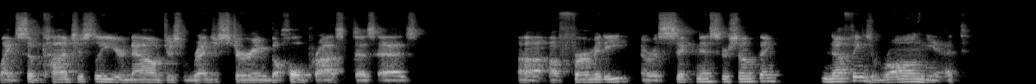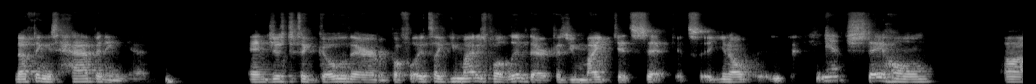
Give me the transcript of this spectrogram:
like subconsciously you're now just registering the whole process as uh, a firmity or a sickness or something. Nothing's wrong yet. Nothing is happening yet. And just to go there before it's like you might as well live there because you might get sick. It's you know yeah. stay home. Uh,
